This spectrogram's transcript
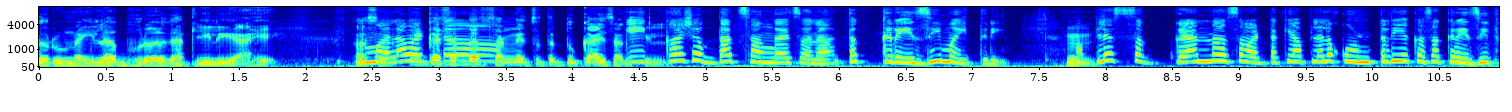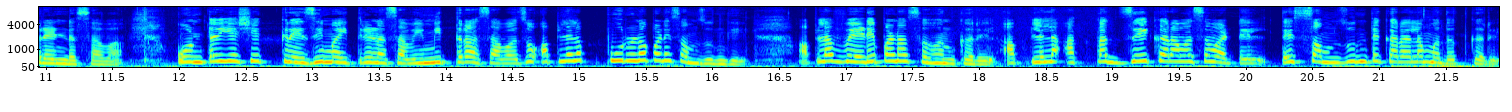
तरुणाईला भुरळ घातलेली आहे? मला एका शब्दात सांगायचं तर तू काय सांगशील? एका शब्दात सांगायचं ना तर क्रेझी मैत्री. आपल्या सगळ्यांना असं वाटतं की आपल्याला कोणतरी एक असा क्रेझी फ्रेंड असावा. कोणतरी अशी एक क्रेझी मैत्रीण असावी मित्र असावा जो आपल्याला पूर्णपणे समजून घेईल. आपला वेडेपणा सहन करेल. आपल्याला आत्ता जे करावं असं वाटेल ते समजून ते करायला मदत करेल.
